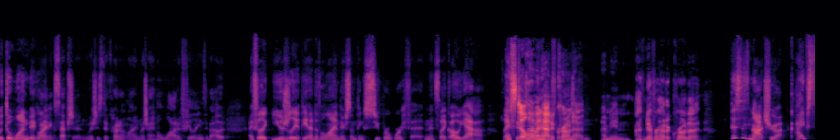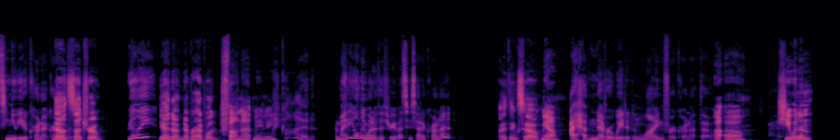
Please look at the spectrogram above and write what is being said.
with the one big line exception, which is the cronut line, which I have a lot of feelings about. I feel like usually at the end of the line, there's something super worth it, and it's like, oh yeah, like I still haven't line had a cronut. reason. I mean, I've never had a cronut. This is not true. I- I've seen you eat a cronut. Greg. No, it's not true. Really? Yeah, no, I've never had one. phone nut Oh my maybe. god, am I the only one of the three of us who's had a cronut? I think so. Yeah. I have never waited in line for a cronut though. Uh oh. He wouldn't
